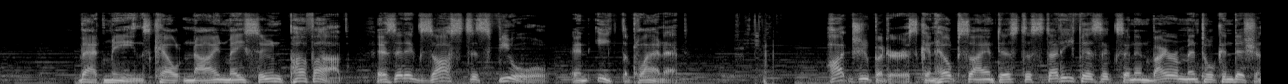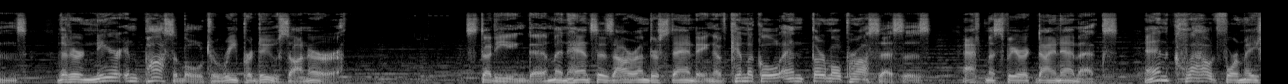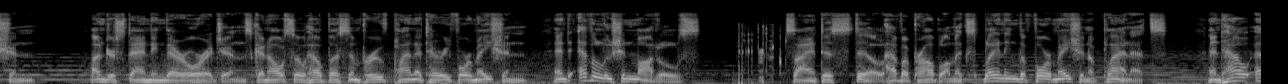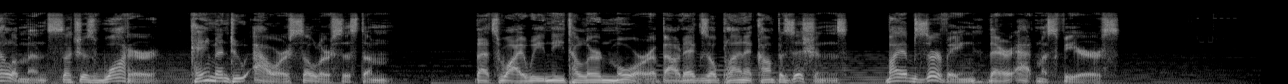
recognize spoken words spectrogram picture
That means Kelt 9 may soon puff up as it exhausts its fuel and eat the planet. Hot Jupiters can help scientists to study physics and environmental conditions that are near impossible to reproduce on Earth. Studying them enhances our understanding of chemical and thermal processes atmospheric dynamics, and cloud formation. Understanding their origins can also help us improve planetary formation and evolution models. Scientists still have a problem explaining the formation of planets and how elements such as water came into our solar system. That's why we need to learn more about exoplanet compositions by observing their atmospheres.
